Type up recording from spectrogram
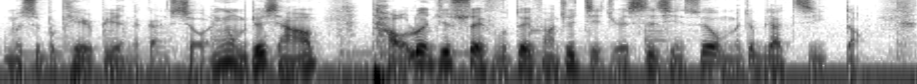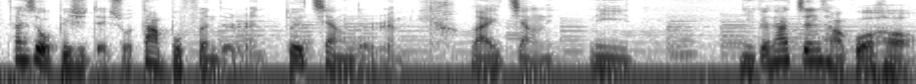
我们是不 care 别人的感受，因为我们就想要讨论去说服对方去解决事情，所以我们就比较激动。但是我必须得说，大部分的人对这样的人来讲，你你你跟他争吵过后。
